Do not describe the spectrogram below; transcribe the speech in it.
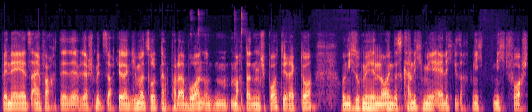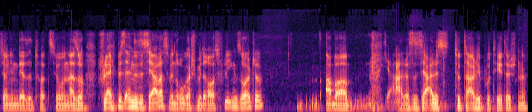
Wenn er jetzt einfach, der, der, der Schmidt sagt, ja, dann gehen wir zurück nach Paderborn und macht dann den Sportdirektor und ich suche mir hier einen neuen, das kann ich mir ehrlich gesagt nicht, nicht vorstellen in der Situation. Also vielleicht bis Ende des Jahres, wenn Roger Schmidt rausfliegen sollte, aber ja, das ist ja alles total hypothetisch, ne?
